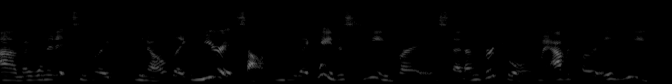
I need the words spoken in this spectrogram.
um, I wanted it to like, you know, like mirror itself and be like, hey, this is me, but instead I'm virtual and my avatar is me.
